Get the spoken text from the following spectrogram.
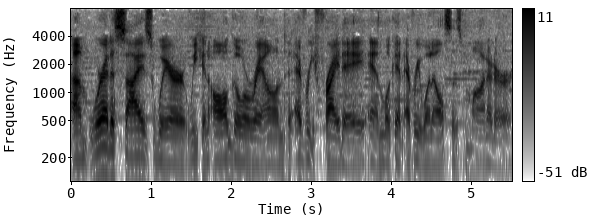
um, we're at a size where we can all go around every Friday and look at everyone else's monitor.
